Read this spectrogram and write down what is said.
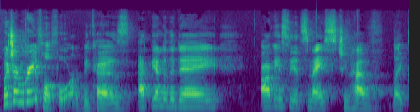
which I'm grateful for because at the end of the day, obviously it's nice to have like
